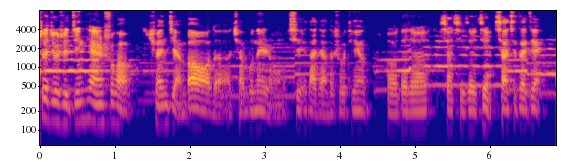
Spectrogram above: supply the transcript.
这就是今天书法圈简报的全部内容，谢谢大家的收听。好，大家下期再见。下期再见。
